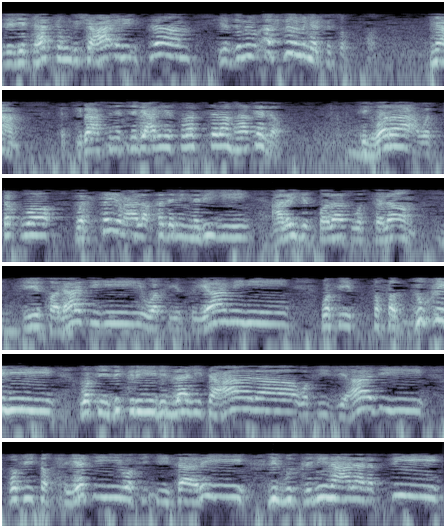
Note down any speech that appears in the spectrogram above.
الذي يتهكم بشعائر الإسلام يلزم أكثر من الفسق. نعم. اتباع سنة النبي عليه الصلاة والسلام هكذا. بالورع والتقوى والسير على قدم النبي عليه الصلاة والسلام. في صلاته وفي صيامه وفي تصدقه وفي ذكره لله تعالى وفي جهاده وفي تضحيته وفي إيثاره للمسلمين على نفسه.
